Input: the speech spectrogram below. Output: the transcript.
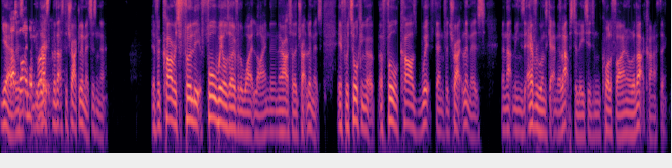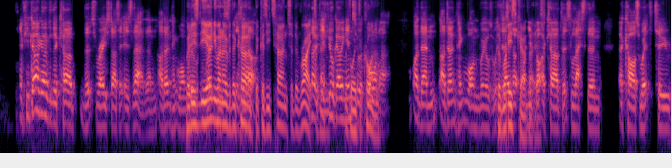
Yeah, That's not enough that's, but that's the track limits, isn't it? If a car is fully four wheels over the white line, then they're outside the track limits. If we're talking a, a full car's width, then for track limits, then that means everyone's getting their laps deleted and qualifying and all of that kind of thing. If you're going over the curb that's raised as it is there, then I don't think one. But wheel he's, he only went over the curb enough. because he turned to the right. No, if you're going into the a corner, well, then I don't think one wheel's width The is raised curb, when you've got is. a curb that's less than a car's width to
